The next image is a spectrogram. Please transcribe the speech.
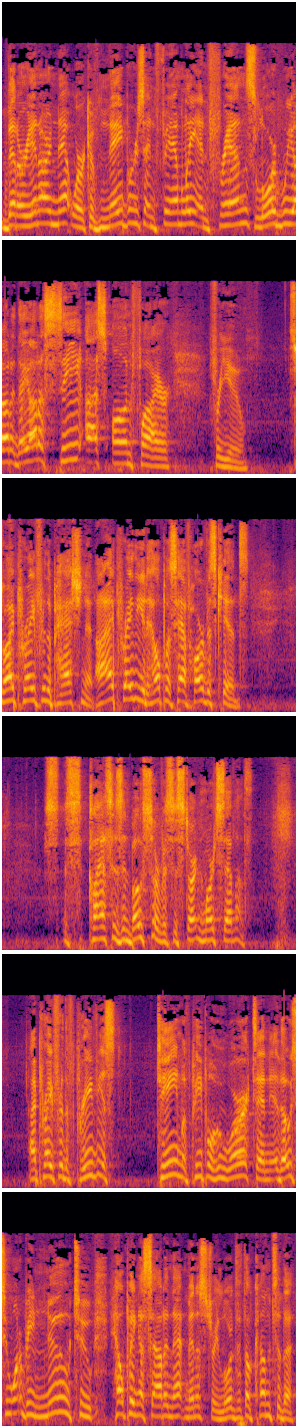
that are in our network of neighbors and family and friends. Lord, we ought to, they ought to see us on fire for you. So I pray for the passionate. I pray that you'd help us have harvest kids. S- classes in both services starting March 7th. I pray for the previous team of people who worked and those who want to be new to helping us out in that ministry, Lord, that they'll come to the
